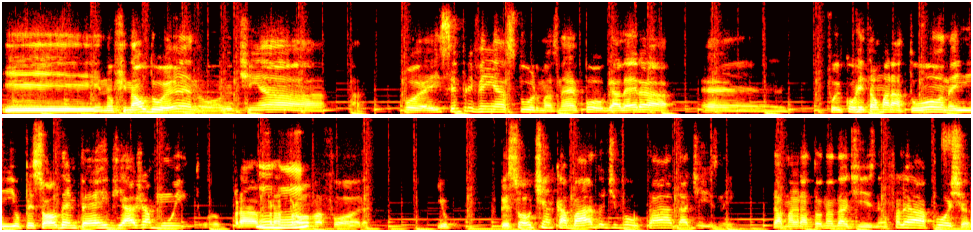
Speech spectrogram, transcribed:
E no final do ano eu tinha. Pô, aí sempre vem as turmas, né? Pô, galera é, foi correr tal maratona e, o pessoal da MPR viaja muito para uhum. prova fora. E o pessoal tinha acabado de voltar da Disney, da maratona da Disney. Eu falei, ah, poxa,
